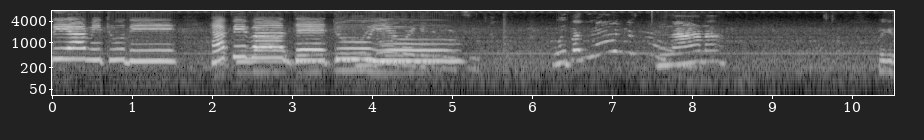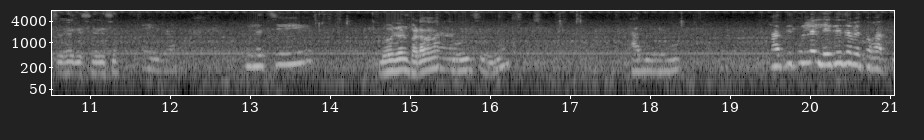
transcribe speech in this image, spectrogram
dear Mithu দি হ্যাপি বার্থডে টু ইউ ওই পাশে না না হয়ে গেছে হয়ে গেছে হয়ে গেছে তুলেছি রোহিণ ফাটাবো না। হাত দিয়ে তুললে লেগে যাবে তো হাতে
